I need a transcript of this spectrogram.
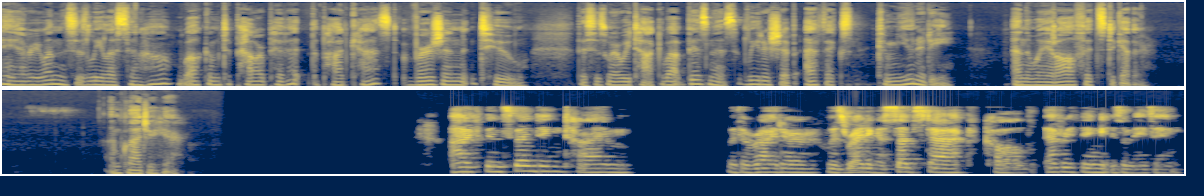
Hey everyone, this is Leela Sinha. Welcome to Power Pivot, the podcast, version two. This is where we talk about business, leadership, ethics, community, and the way it all fits together. I'm glad you're here. I've been spending time with a writer who is writing a Substack called Everything is Amazing.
